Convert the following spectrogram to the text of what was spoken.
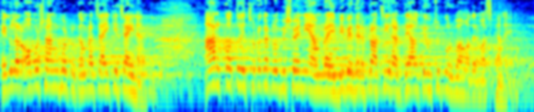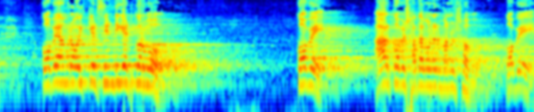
এগুলার অবসান ঘটুক, আমরা চাই কি চাই না। আর কত এই ছোটখাটো বিষয় নিয়ে আমরা এই বিভেদের প্রাচীর আর দেয়ালকে উঁচু করব আমাদের মাঝখানে। কবে আমরা ঐক্যের সিন্ডিকেট করব? কবে? আর কবে সাদা মনের মানুষ হব? কবে?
